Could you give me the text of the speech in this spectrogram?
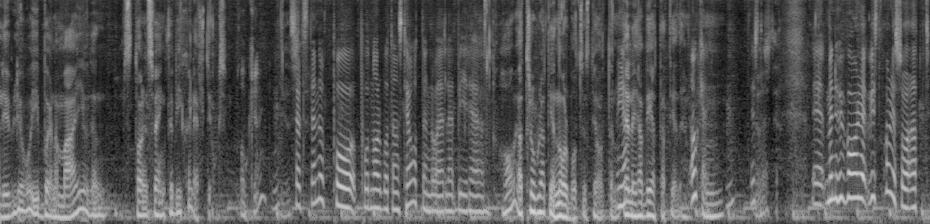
Luleå i början av maj och den tar en sväng förbi Skellefteå också. Okej. Sätts den upp på, på Norrbottensteatern då eller blir det... Ja, jag tror att det är Norrbottensteatern, Ja. eller jag vet att det är det. Okej, Mm. mm, just det. Just det. Eh, Men hur var det, visst var det så att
